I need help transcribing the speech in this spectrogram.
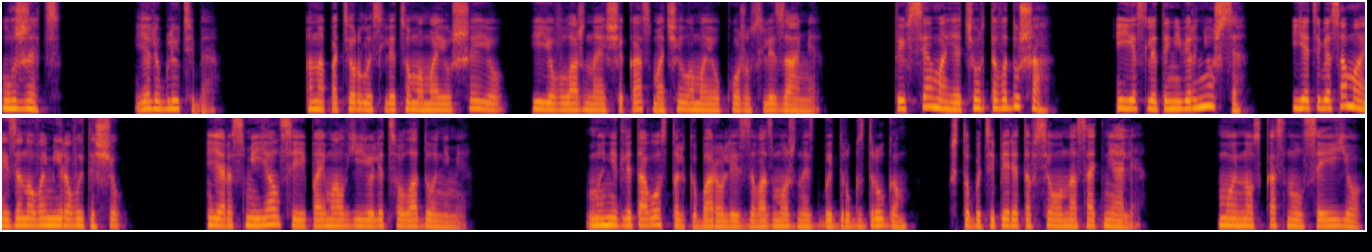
Лжец. Я люблю тебя. Она потерлась лицом о мою шею, ее влажная щека смочила мою кожу слезами. Ты вся моя чертова душа. И если ты не вернешься, я тебя сама из иного мира вытащу. Я рассмеялся и поймал ее лицо ладонями. Мы не для того столько боролись за возможность быть друг с другом, чтобы теперь это все у нас отняли. Мой нос коснулся ее.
